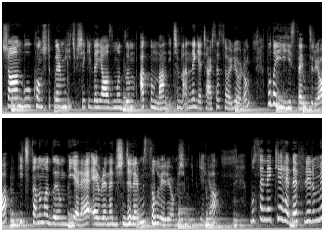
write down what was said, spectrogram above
Şu an bu konuştuklarımı hiçbir şekilde yazmadım. Aklımdan, içimden ne geçerse söylüyorum. Bu da iyi hissettiriyor. Hiç tanımadığım bir yere, evrene düşüncelerimi salı veriyormuşum gibi geliyor. Bu seneki hedeflerimi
